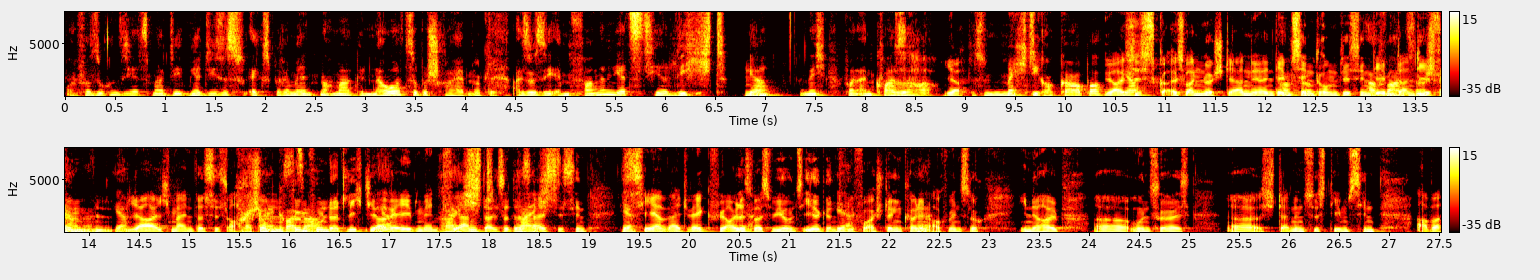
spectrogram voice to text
Und versuchen Sie jetzt mal, die, mir dieses Experiment noch mal genauer zu beschreiben. Okay. Also Sie empfangen jetzt hier Licht mhm. ja, nicht von einem Quasar. Ja. Das ist ein mächtiger Körper. Ja, es, ja. Ist, es waren nur Sterne in dem so. Zentrum, die sind Ach, eben dann die fünf, ja. ja. ich meine, das ist auch schon 500 Lichtjahre ja. eben entfernt. Reicht. Also das Reicht. heißt, sie sind sehr weit weg für alles, was wir uns irgendwie vorstellen können, auch wenn es noch innerhalb äh, unseres äh, Sternensystems sind. Aber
